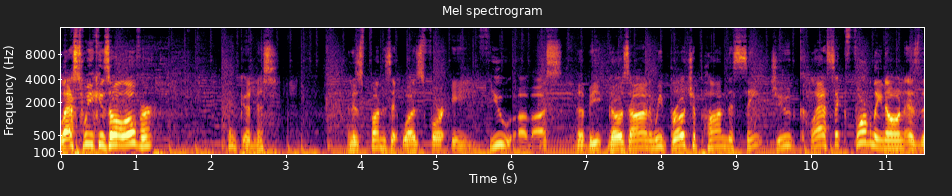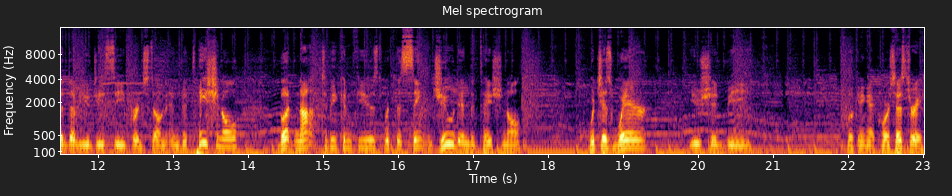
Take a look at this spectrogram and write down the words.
Last week is all over. Thank goodness. And as fun as it was for a few of us, the beat goes on and we broach upon the St. Jude Classic, formerly known as the WGC Bridgestone Invitational, but not to be confused with the St. Jude Invitational, which is where you should be looking at course history.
